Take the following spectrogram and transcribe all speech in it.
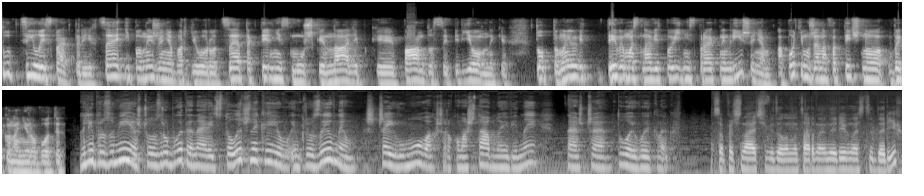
тут цілий спектр їх: це і пониження бордюру, це тактильні смужки, наліпки, пандуси, підйомники. Тобто, ми дивимося на відповідність проектним рішенням, а потім вже на фактично виконані роботи. Гліб розуміє, що зробити навіть столичний Київ інклюзивним ще й в умовах широкомасштабної війни це ще той виклик. Це починаючи від елементарної нерівності доріг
